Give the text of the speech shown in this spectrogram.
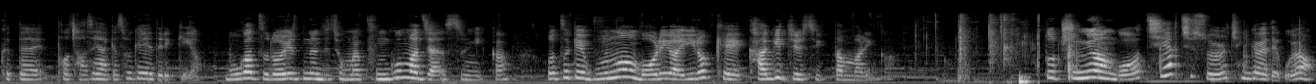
그때 더 자세하게 소개해드릴게요. 뭐가 들어있는지 정말 궁금하지 않습니까? 어떻게 문어 머리가 이렇게 각이 질 수 있단 말인가. 또 중요한 거 치약 칫솔 챙겨야 되고요.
